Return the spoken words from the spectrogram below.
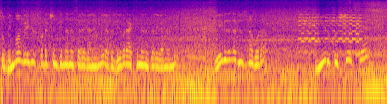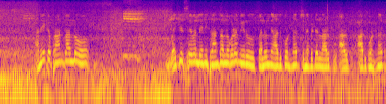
సో మినిమం వేజెస్ ప్రొటెక్షన్ కిందనే సరే కానివ్వండి లేకపోతే లేబర్ యాక్ట్ కిందనే సరే కానివ్వండి ఏ విధంగా చూసినా కూడా మీరు కృషి చేస్తే అనేక ప్రాంతాల్లో వైద్య సేవలు లేని ప్రాంతాల్లో కూడా మీరు తల్లుల్ని ఆదుకుంటున్నారు చిన్న బిడ్డలను ఆడుకు ఆదుకుంటున్నారు.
